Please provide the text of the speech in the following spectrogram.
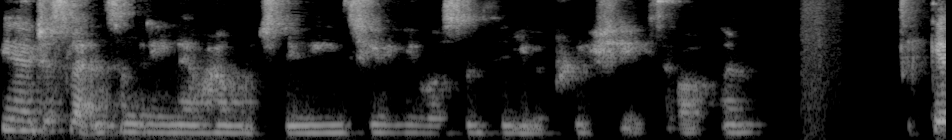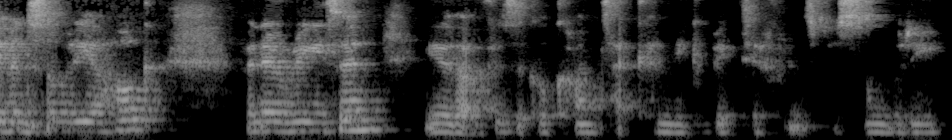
you know, just letting somebody know how much they mean to you or something you appreciate about them giving somebody a hug for no reason you know that physical contact can make a big difference for somebody.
